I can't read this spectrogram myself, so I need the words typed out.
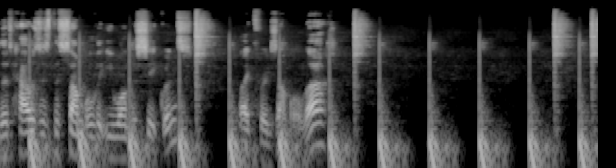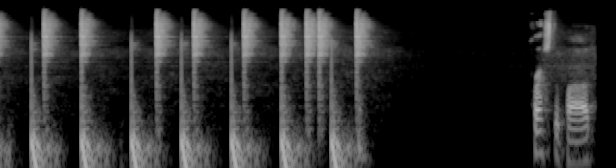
that houses the sample that you want to sequence, like for example that. Press the pad,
